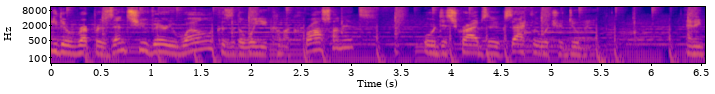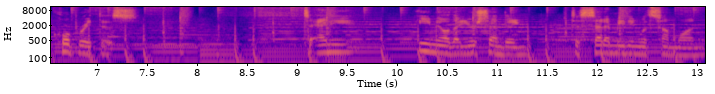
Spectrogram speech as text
either represents you very well because of the way you come across on it or describes exactly what you're doing. And incorporate this to any email that you're sending to set a meeting with someone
